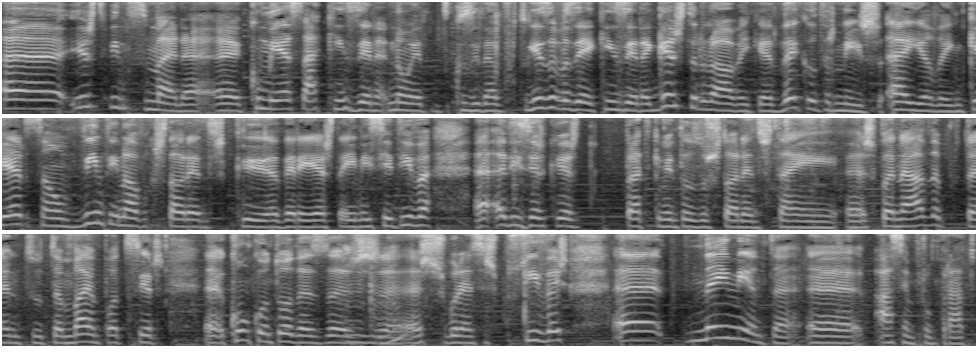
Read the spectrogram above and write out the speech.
Ah, este fim de semana ah, começa a quinzena, não é de cozida à portuguesa, mas é a quinzena gastronómica da Cotorniz em Alenquer. São 29 restaurantes que aderem a esta iniciativa, ah, a dizer que este- praticamente todos os restaurantes têm a esplanada, portanto também pode ser ah, com, com todas as, ah, as seguranças possíveis. Ah, na emenda ah, há sempre um prato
